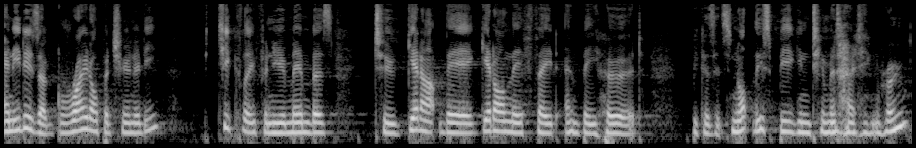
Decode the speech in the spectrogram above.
and it is a great opportunity, particularly for new members, to get up there, get on their feet and be heard because it's not this big intimidating room.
